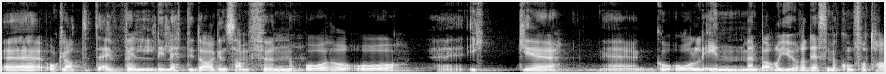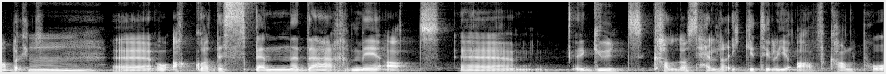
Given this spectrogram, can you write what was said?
Eh, og klart, det er veldig lett i dagens samfunn å, å, å eh, ikke eh, gå all in, men bare gjøre det som er komfortabelt. Eh, og akkurat det spennet der med at eh, Gud kaller oss heller ikke til å gi avkall på,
